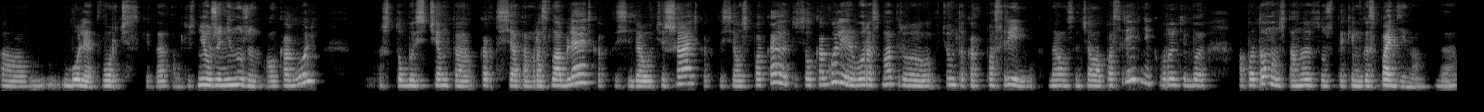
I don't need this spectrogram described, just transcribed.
более творчески, да, там, то есть мне уже не нужен алкоголь, чтобы с чем-то как-то себя там расслаблять, как-то себя утешать, как-то себя успокаивать. То есть алкоголь я его рассматриваю в чем-то как посредник. Да? Он сначала посредник вроде бы, а потом он становится уже таким господином. Да?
